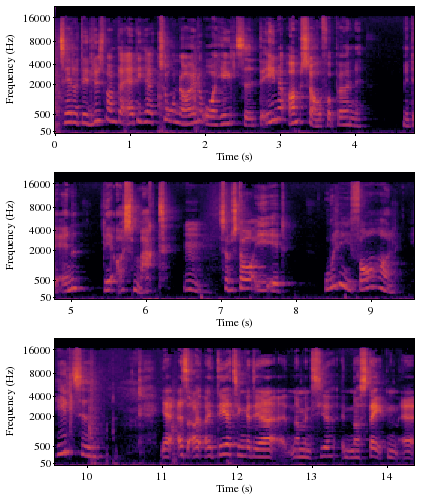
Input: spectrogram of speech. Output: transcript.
fortæller, det er ligesom om der er de her to nøgleord hele tiden. Det ene er omsorg for børnene, men det andet, det er også magt, mm. som står i et ulige forhold hele tiden. Ja, altså, og, og det jeg tænker, det er, når man siger, når staten er,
